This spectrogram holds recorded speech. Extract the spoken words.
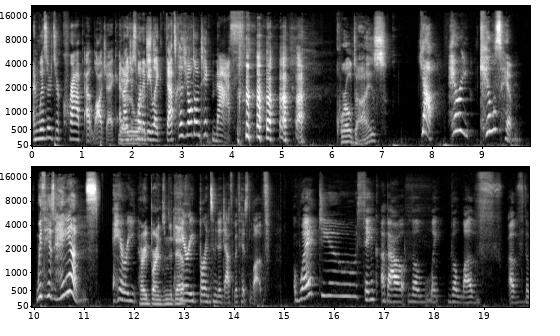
And wizards are crap at logic. And Yeah, I just want to be like, that's because y'all don't take math. Quirrell dies. yeah, Harry kills him with his hands. Harry Harry burns him to death. Harry burns him to death with his love. What do you think about the like the love of the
